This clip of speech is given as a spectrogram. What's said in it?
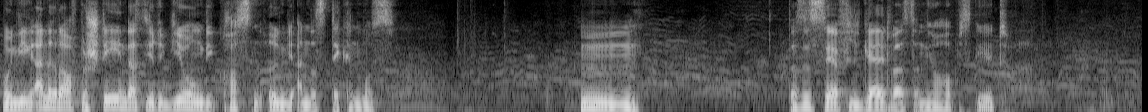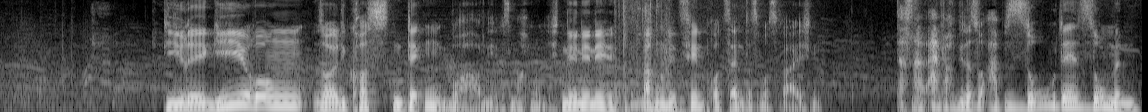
wohingegen andere darauf bestehen, dass die Regierung die Kosten irgendwie anders decken muss. Hm. Das ist sehr viel Geld, was dann hier hops geht. Die Regierung soll die Kosten decken. Boah, nee, das machen wir nicht. Nee, nee, nee. Machen wir die 10%, das muss reichen. Das sind halt einfach wieder so absurde Summen.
